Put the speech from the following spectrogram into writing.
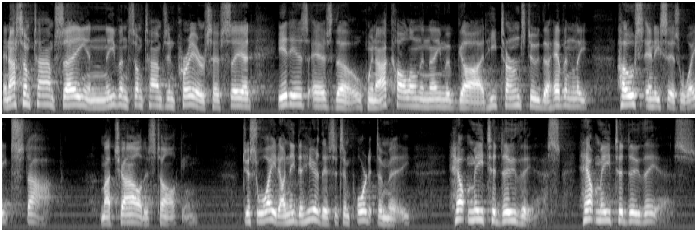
And I sometimes say, and even sometimes in prayers have said, it is as though when I call on the name of God, He turns to the heavenly host and He says, Wait, stop. My child is talking. Just wait. I need to hear this. It's important to me. Help me to do this. Help me to do this.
